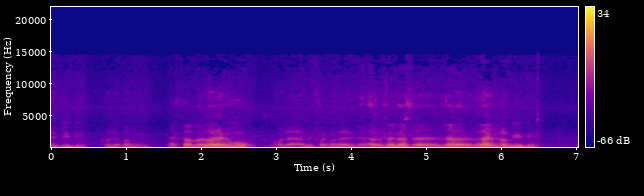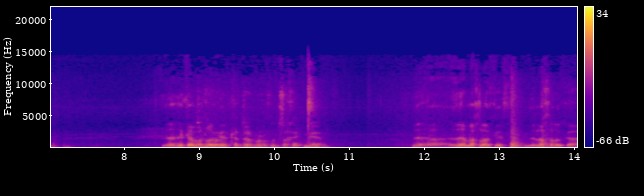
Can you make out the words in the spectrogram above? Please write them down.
לביבי, כל הבנוי. הכל לא רק ב... הוא, כל המפלגות האלה. המפלגות, זהו, זה- רק לא ביבי. זה נקרא מחלוקת. הקדוש ברוך הוא צוחק מהם. זה- מחלוקת, זה לא חלוקה.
